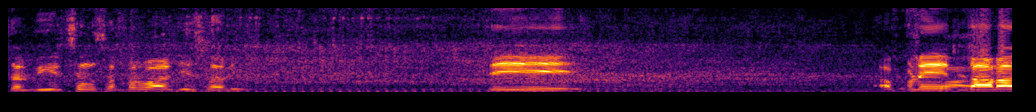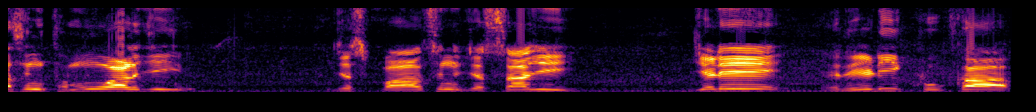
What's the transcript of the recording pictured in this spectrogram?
ਦਲਵੀਰ ਸਿੰਘ ਸੱਭਰਵਾਲ ਜੀ ਸੌਰੀ ਤੇ ਆਪਣੇ ਤਾਰਾ ਸਿੰਘ ਥੰਮੂਵਾਲ ਜੀ ਜਸਪਾਲ ਸਿੰਘ ਜੱਸਾ ਜੀ, ਜਿਹੜੇ ਰੇੜੀ ਖੋਖਾ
